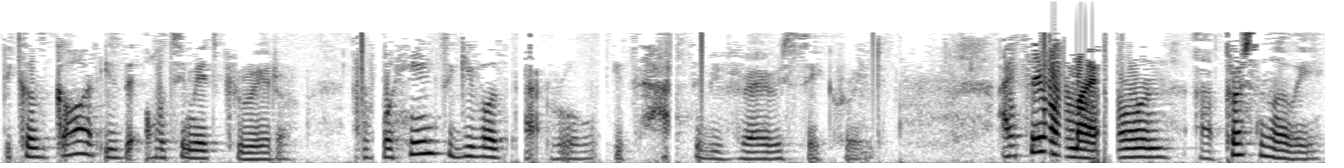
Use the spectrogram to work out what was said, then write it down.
Because God is the ultimate creator. And for Him to give us that role, it has to be very sacred. I say on my own, uh, personally,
